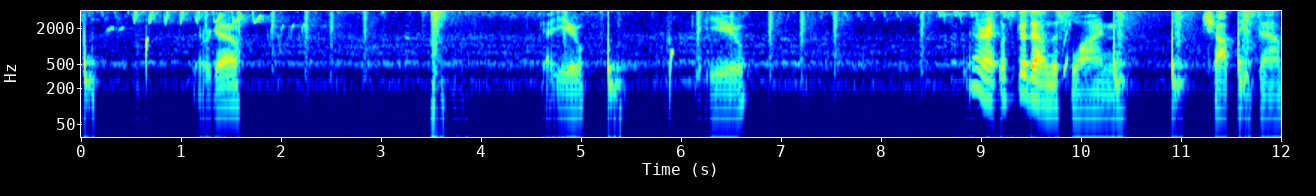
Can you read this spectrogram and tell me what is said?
There we go. Got you. Got you. Alright, let's go down this line chop these down.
